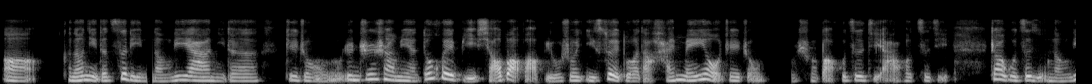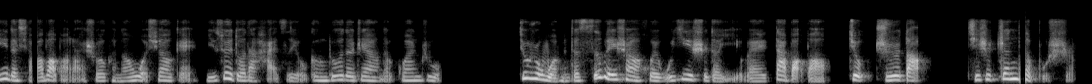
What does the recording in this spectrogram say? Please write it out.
啊，可能你的自理能力啊，你的这种认知上面都会比小宝宝，比如说一岁多的还没有这种说保护自己啊或自己照顾自己能力的小宝宝来说，可能我需要给一岁多的孩子有更多的这样的关注。就是我们的思维上会无意识的以为大宝宝就知道。其实真的不是，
